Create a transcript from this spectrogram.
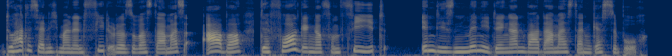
du hattest ja nicht mal einen Feed oder sowas damals, aber der Vorgänger vom Feed in diesen Mini-Dingern war damals dein Gästebuch.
